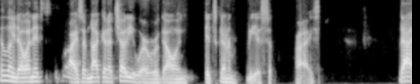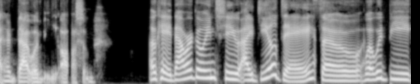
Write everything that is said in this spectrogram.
I love You know, and it's a surprise. I'm not going to tell you where we're going. It's going to be a surprise. That that would be awesome. Okay, now we're going to ideal day. So, what would be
